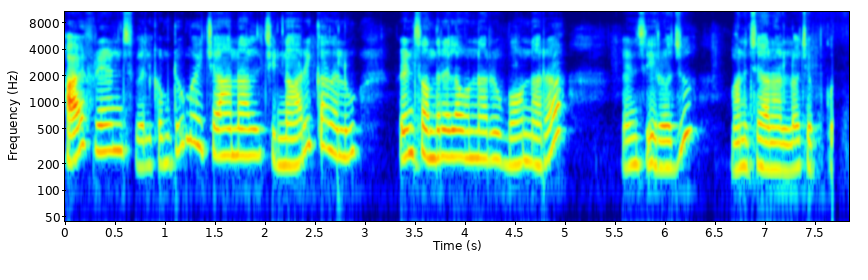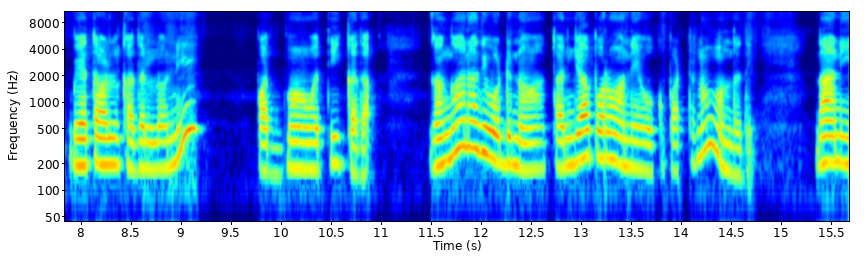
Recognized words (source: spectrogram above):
Hi friends welcome to my channel చిన్నారి కథలు. ఫ్రెండ్స్ అందరూ ఎలా ఉన్నారు? బాగున్నారా? ఫ్రెండ్స్ ఈరోజు మన ఛానల్లో చెప్పుకో బేతాళ్ కథల్లోని పద్మావతి కథ. గంగానది ఒడ్డున తంజాపురం అనే ఒక పట్టణం ఉన్నది. దాని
